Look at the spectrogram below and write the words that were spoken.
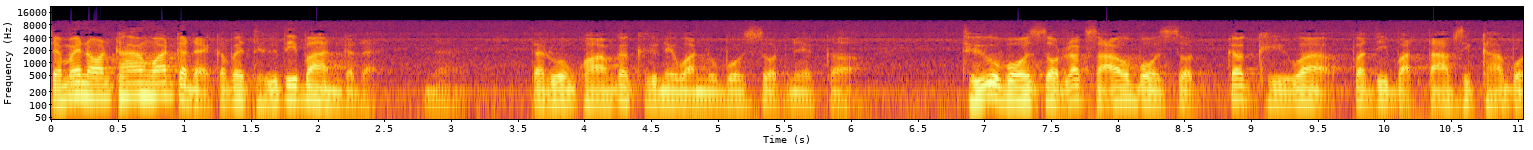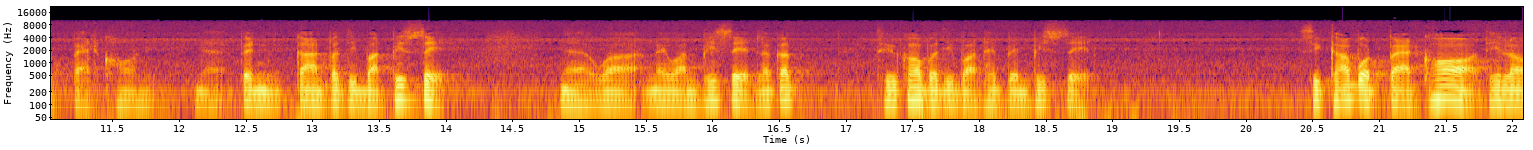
จะไม่นอนค้างวัดก็ได้ก็ไปถือที่บ้านก็ได้นะแต่รวมความก็คือในวันอุโบสถเนี่ยก็ ถืออุโบสถรักษาอุโบสถก็คือว่าปฏิบัติตามสิกขาบท 8 ข้อนี้นะเป็นการปฏิบัติพิเศษ นะว่าในวันพิเศษแล้วก็ถือข้อปฏิบัติให้เป็นพิเศษ สิกขาบท 8 ข้อที่เรา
